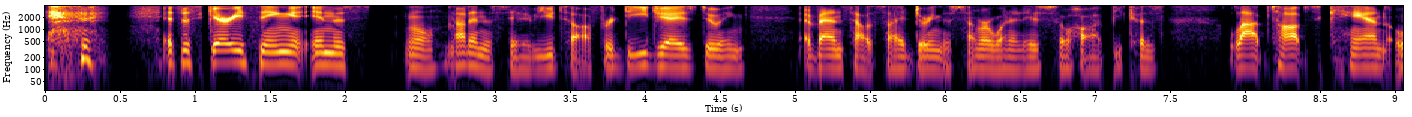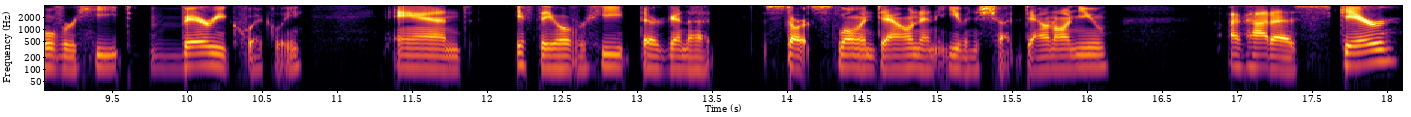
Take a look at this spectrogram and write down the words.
it's a scary thing in this well, not in the state of Utah, for DJs doing events outside during the summer when it is so hot because laptops can overheat very quickly. And if they overheat, they're going to start slowing down and even shut down on you. I've had a scare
